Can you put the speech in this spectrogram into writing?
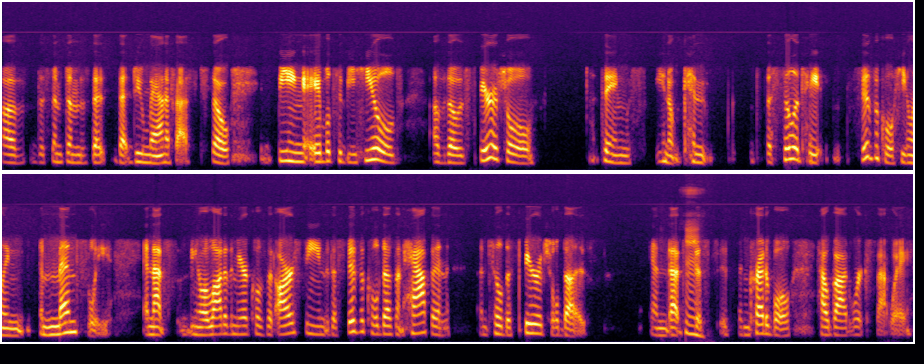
of the symptoms that, that do manifest. So being able to be healed of those spiritual things, you know, can facilitate physical healing immensely. And that's, you know, a lot of the miracles that are seen, the physical doesn't happen until the spiritual does. And that's hmm. just, it's incredible how God works that way.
